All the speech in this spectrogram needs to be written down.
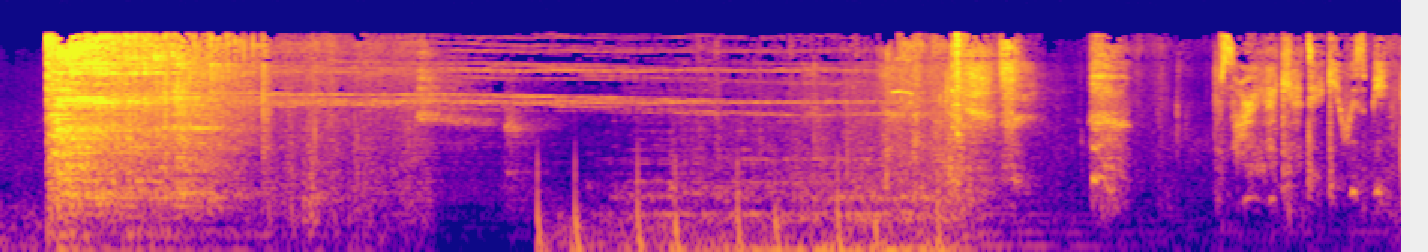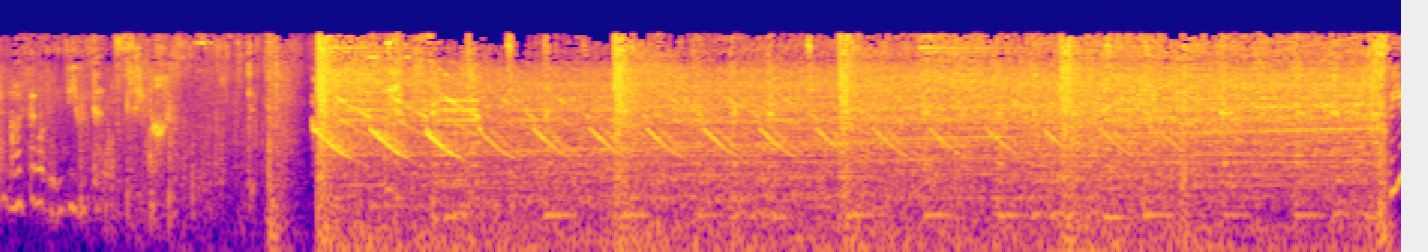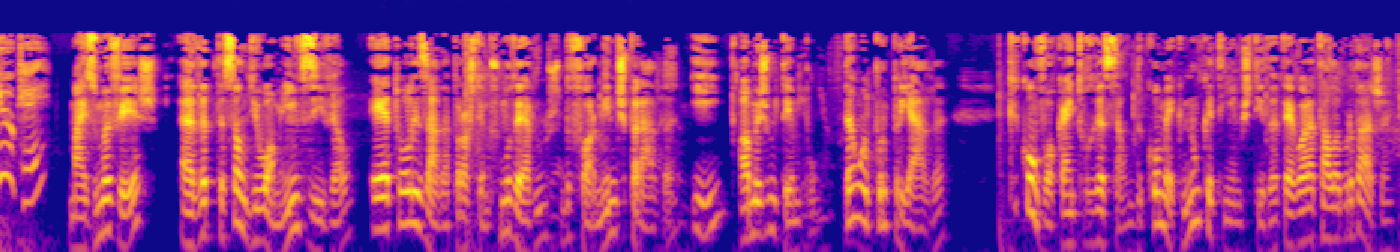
Mais uma vez, a adaptação de O Homem Invisível é atualizada para os tempos modernos de forma inesperada e, ao mesmo tempo, tão apropriada que convoca a interrogação de como é que nunca tínhamos tido até agora tal abordagem.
